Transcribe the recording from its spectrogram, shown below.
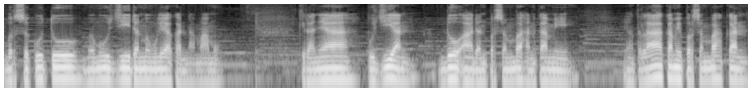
bersekutu, memuji dan memuliakan namamu. Kiranya pujian, doa dan persembahan kami yang telah kami persembahkan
